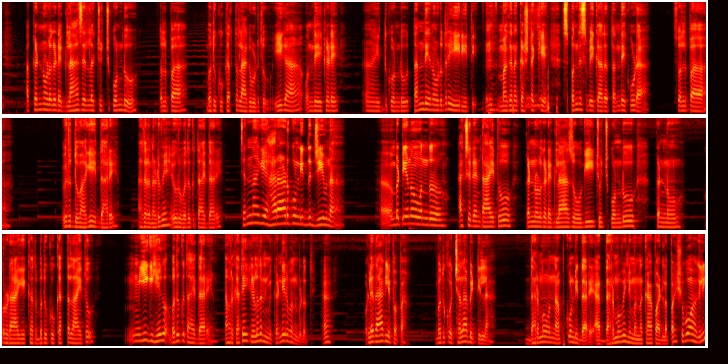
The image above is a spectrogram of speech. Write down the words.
ಆ ಕಣ್ಣೊಳಗಡೆ ಗ್ಲಾಸ್ ಎಲ್ಲ ಚುಚ್ಚಿಕೊಂಡು ಸ್ವಲ್ಪ ಬದುಕು ಕತ್ತಲಾಗಿಬಿಡ್ತು. ಈಗ ಒಂದೇ ಕಡೆ ಇದ್ದುಕೊಂಡು ತಂದೆ ನೋಡಿದ್ರೆ ಈ ರೀತಿ. ಮಗನ ಕಷ್ಟಕ್ಕೆ ಸ್ಪಂದಿಸಬೇಕಾದ ತಂದೆ ಕೂಡ ಸ್ವಲ್ಪ ವಿರುದ್ಧವಾಗಿ ಇದ್ದಾರೆ. ಅದರ ನಡುವೆ ಇವರು ಬದುಕ್ತಾ ಇದ್ದಾರೆ. ಚೆನ್ನಾಗಿ ಹಾರಾಡ್ಕೊಂಡಿದ್ದ ಜೀವನ ಬಟ್ ಏನೋ ಒಂದು ಆಕ್ಸಿಡೆಂಟ್ ಆಯಿತು. ಕಣ್ಣೊಳಗಡೆ ಗ್ಲಾಸ್ ಹೋಗಿ ಚುಚ್ಕೊಂಡು ಕಣ್ಣು ಕುರುಡಾಗಿ ಕತ್ ಬದುಕು ಕತ್ತಲಾಯಿತು. ಈಗ ಹೇಗೋ ಬದುಕುತ್ತಾ ಇದ್ದಾರೆ. ಅವ್ರ ಕತೆ ಕೇಳಿದ್ರೆ ನಿಮಗೆ ಕಣ್ಣೀರು ಬಂದುಬಿಡುತ್ತೆ ಒಳ್ಳೇದಾಗಲಿ ಪಾಪ. ಬದುಕೋ ಛಲ ಬಿಟ್ಟಿಲ್ಲ. ಧರ್ಮವನ್ನು ಅಪ್ಕೊಂಡಿದ್ದಾರೆ. ಆ ಧರ್ಮವೇ ನಿಮ್ಮನ್ನು ಕಾಪಾಡಲಪ್ಪ. ಶುಭವಾಗಲಿ.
